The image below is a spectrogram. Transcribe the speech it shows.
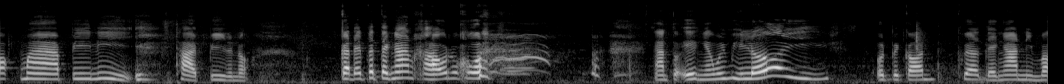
อกมาปีนี้ถ่ายปีแล้วเนาะ ก็ได้ไปแต่งงานเขาทุกคน งานตัวเองยังไม่มีเลยอดไปก่อนเพื่อแต่งงานนี่บ่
